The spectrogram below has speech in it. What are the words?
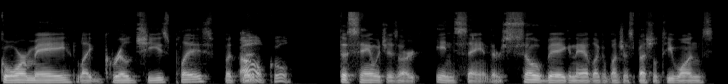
gourmet like grilled cheese place, but the oh, cool. the sandwiches are insane. They're so big and they have like a bunch of specialty ones.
